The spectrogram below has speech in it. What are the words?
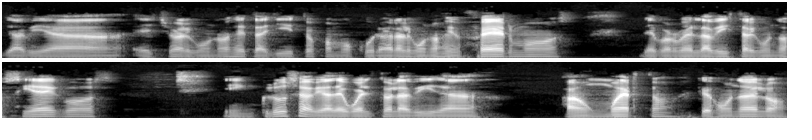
Ya había hecho algunos detallitos como curar a algunos enfermos, devolver la vista a algunos ciegos, incluso había devuelto la vida a un muerto, que es uno de los,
